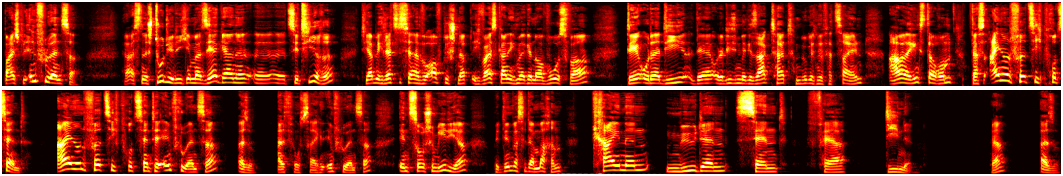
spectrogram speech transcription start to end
Beispiel Influencer. Ja, ist eine Studie, die ich immer sehr gerne äh, zitiere. Die habe ich letztes Jahr irgendwo aufgeschnappt. Ich weiß gar nicht mehr genau, wo es war. Der oder die, der oder die sie mir gesagt hat, möge es mir verzeihen. Aber da ging es darum, dass 41 Prozent 41% der Influencer, also Anführungszeichen Influencer, in Social Media, mit dem, was sie da machen, keinen müden Cent verdienen. Ja? Also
